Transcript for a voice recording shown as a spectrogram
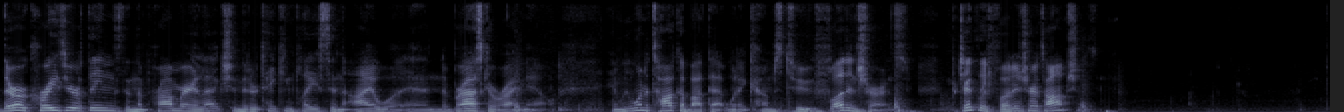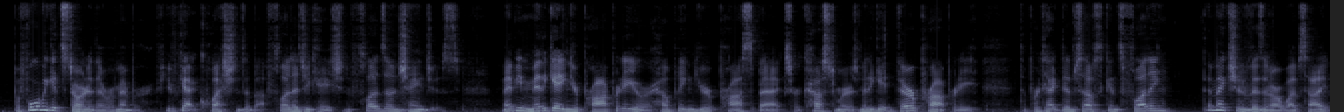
there are crazier things than the primary election that are taking place in Iowa and Nebraska right now. And we want to talk about that when it comes to flood insurance, particularly flood insurance options. Before we get started, though, remember if you've got questions about flood education, flood zone changes, maybe mitigating your property or helping your prospects or customers mitigate their property to protect themselves against flooding, then make sure to visit our website,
